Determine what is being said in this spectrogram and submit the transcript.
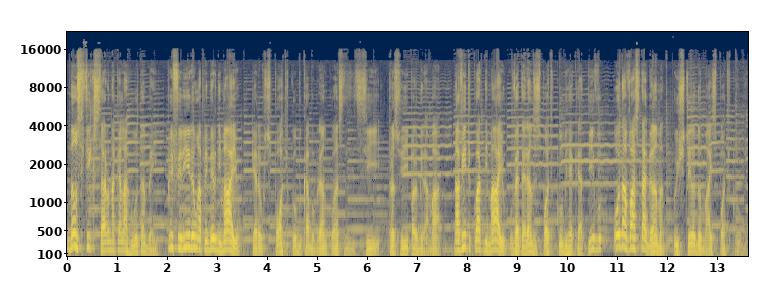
não se fixaram naquela rua também. Preferiram a 1 de maio, que era o Esporte Clube Cabo Branco antes de se transferir para o Miramar. Na 24 de maio, o Veteranos Esporte Clube Recreativo ou na Vasco da Gama, o Estrela do Mar Esporte Clube.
